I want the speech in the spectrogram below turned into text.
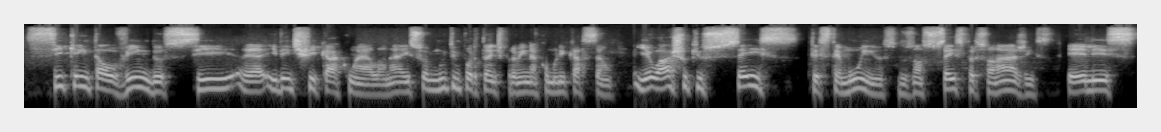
se quem está ouvindo se é, identificar com ela, né? Isso é muito importante para mim na comunicação. E eu acho que os seis testemunhos dos nossos seis personagens, eles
